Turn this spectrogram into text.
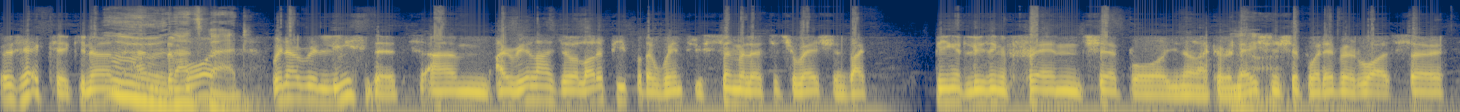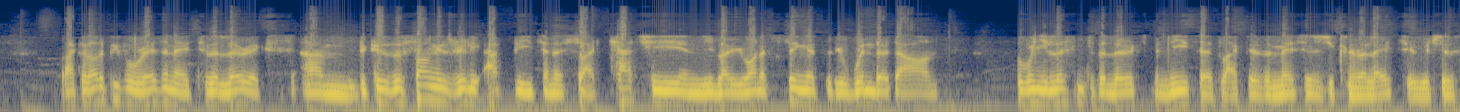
it was hectic, you know. Ooh, and that's more- bad. When I released it, um, I realized there were a lot of people that went through similar situations, like being it losing a friendship or you know, like a relationship, whatever it was. So, like a lot of people resonate to the lyrics um, because the song is really upbeat and it's like catchy, and you know, you want to sing it with your window down. But when you listen to the lyrics beneath it, like there's a message you can relate to, which is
